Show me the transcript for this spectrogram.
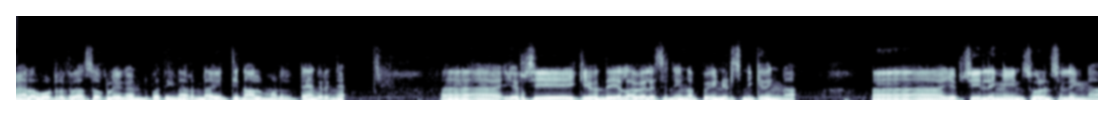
மேலே போட்டிருக்கிற அசோக் லேலேண்ட் பார்த்தீங்கன்னா ரெண்டாயிரத்தி நாலு மாடல் டேங்கருங்க. எஃப்சிக்கு வந்து எல்லா வேலையும் செஞ்சிங்கன்னா பெயிண்ட் அடிச்சு நிற்கிதுங்கண்ணா எஃப்சி இல்லைங்க இன்சூரன்ஸ் இல்லைங்கண்ணா.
